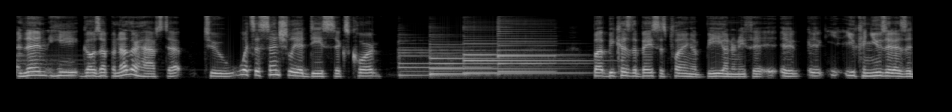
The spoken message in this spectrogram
And then he goes up another half step to what's essentially a D6 chord. But because the bass is playing a B underneath it, it, it, it you can use it as a,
